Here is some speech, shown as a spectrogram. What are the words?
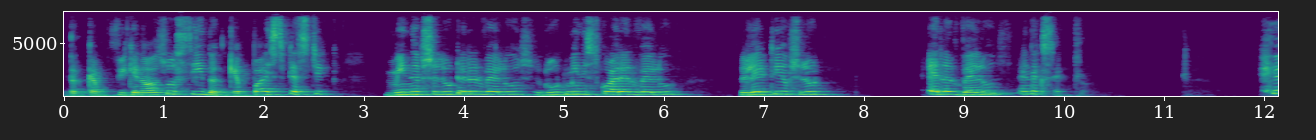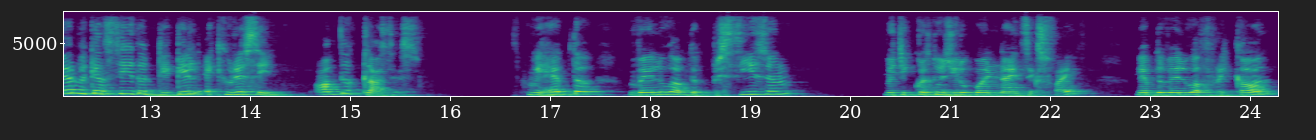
The, we can also see the kappa statistic, mean absolute error values, root mean square error value, relative absolute error values and etc. Here we can see the detailed accuracy of the classes. We have the value of the precision which equals to 0.965. We have the value of recall.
